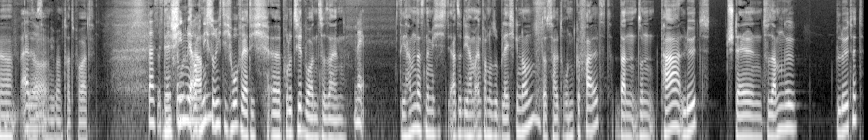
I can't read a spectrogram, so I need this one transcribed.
Ja, Also- ist irgendwie beim Transport. Das ist Der nicht so schien mir auch nicht so richtig hochwertig äh, produziert worden zu sein. Nee. Die haben das nämlich, also die haben einfach nur so Blech genommen, das halt rund gefalzt, dann so ein paar Lötstellen zusammengelötet,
